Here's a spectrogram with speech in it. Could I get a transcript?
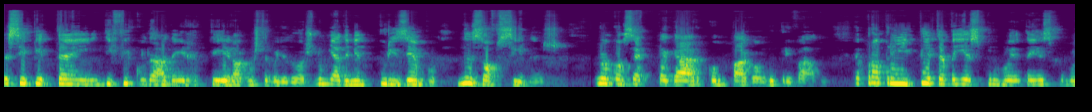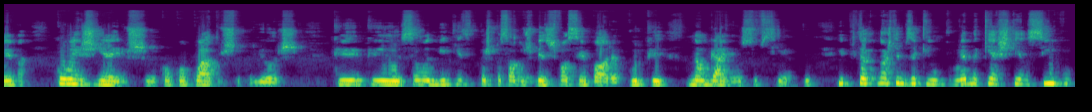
A CP tem dificuldade em reter alguns trabalhadores, nomeadamente, por exemplo, nas oficinas. Não consegue pagar como pagam no privado. A própria IP também esse problema, tem esse problema com engenheiros com, com quadros superiores. Que, que, são admitidos depois, passados uns meses, vão-se embora porque não ganham o suficiente. E, portanto, nós temos aqui um problema que é extensivo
